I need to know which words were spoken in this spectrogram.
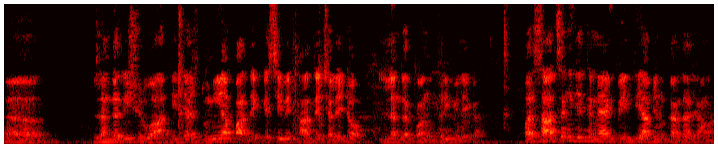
ਅਹ, ਲੰਗਰ ਦੀ ਸ਼ੁਰੂਆਤ ਕੀਤੀ, ਅੱਜ ਦੁਨੀਆ ਭਰ ਦੇ ਕਿਸੇ ਵੀ ਥਾਂ ਤੇ ਚਲੇ ਜਾਓ, ਲੰਗਰ ਤੁਹਾਨੂੰ ਫ੍ਰੀ ਮਿਲੇਗਾ। ਪਰ ਸਾਧ ਜੀ ਜਿੱਥੇ ਮੈਂ ਇੱਕ ਬੇਨਤੀ ਆਪ ਜੀ ਨੂੰ ਕਰਦਾ ਜਾਵਾਂ।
